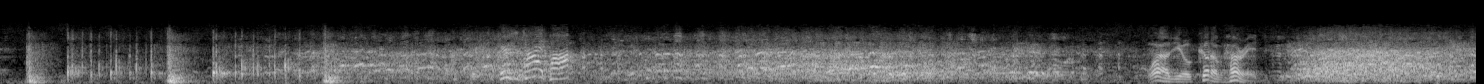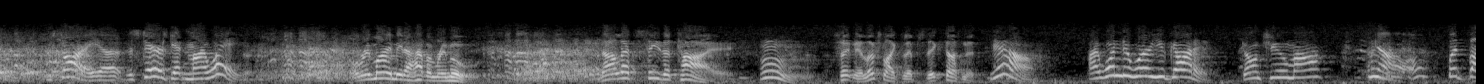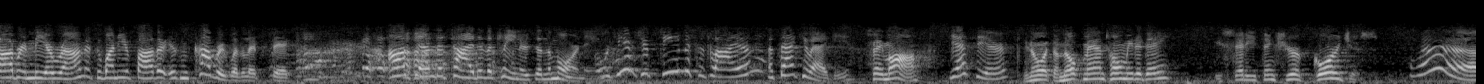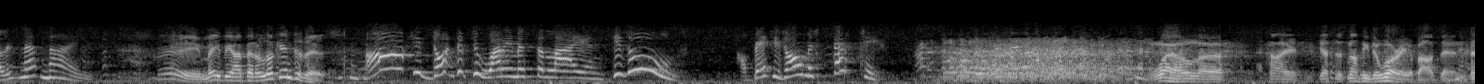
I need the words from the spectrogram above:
Here's the tie, Pop. Well, you could have hurried. I'm sorry, uh, the stairs get in my way. Well, remind me to have them removed. Now, let's see the tie. Hmm. Certainly looks like lipstick, doesn't it? Yeah. I wonder where you got it. Don't you, Ma? No. With Quit bothering me around. It's a wonder your father isn't covered with lipstick. I'll send the tie to the cleaners in the morning. Oh, here's your tea, Mrs. Lyon. Uh, thank you, Aggie. Say, Ma, Yes, dear. you know what the milkman told me today? He said he thinks you're gorgeous. Well, isn't that nice? Hey, maybe I better look into this. Oh, you don't have to worry, Mr. Lyon. He's old. I'll bet he's almost 30. Well, uh, I guess there's nothing to worry about then.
